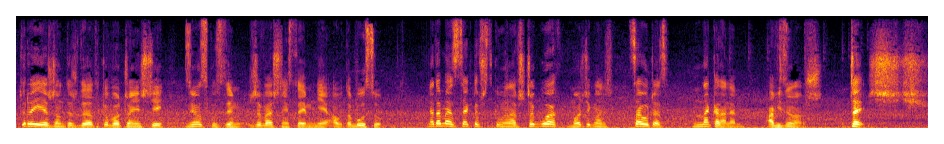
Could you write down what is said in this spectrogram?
które jeżdżą też dodatkowo częściej w związku z tym, że właśnie stoi autobusu. Natomiast jak to wszystko wygląda w szczegółach, możecie oglądać cały czas na kanale Awizonosz. Cześć!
